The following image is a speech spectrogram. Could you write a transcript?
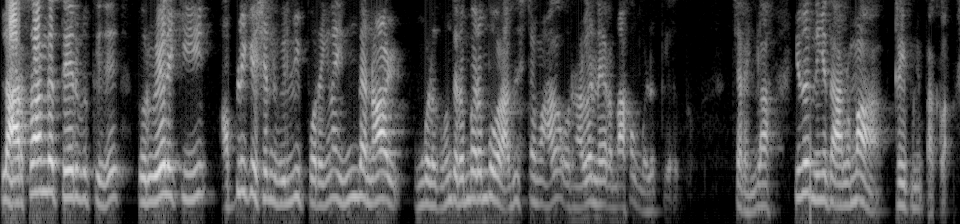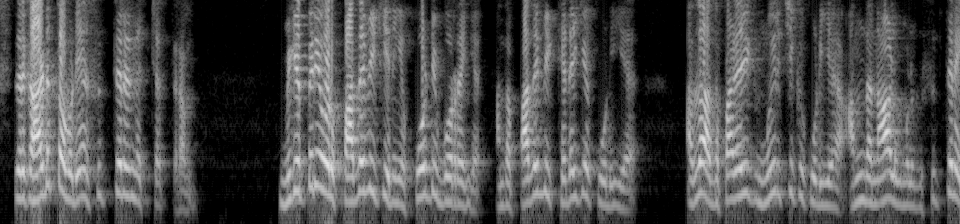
இல்லை அரசாங்க தேர்வுக்கு ஒரு வேலைக்கு அப்ளிகேஷன் எழுதி போகிறீங்கன்னா இந்த நாள் உங்களுக்கு வந்து ரொம்ப ரொம்ப ஒரு அதிர்ஷ்டமாக ஒரு நல்ல நேரமாக உங்களுக்கு இருக்கும். சரிங்களா? இதை நீங்கள் தாராளமாக ட்ரை பண்ணி பார்க்கலாம். இதற்கு அடுத்தபடியாக சித்திரை நட்சத்திரம். மிகப்பெரிய ஒரு பதவிக்கு நீங்கள் போட்டி போடுறீங்க. அந்த பதவி கிடைக்கக்கூடிய அதாவது அந்த பதவிக்கு முயற்சிக்கக்கூடிய அந்த நாள் உங்களுக்கு சித்திரை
